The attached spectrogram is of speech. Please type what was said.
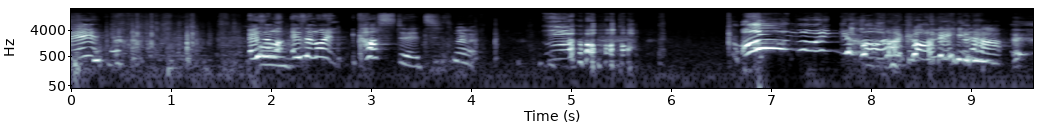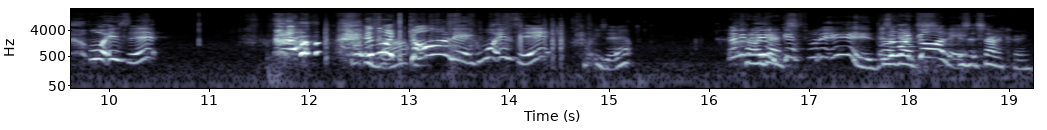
it? Is Oh. it like, it like custard? Smell it. Oh my god! I can't eat that. What is it? it's like garlic. What is it? What is it? Can I guess? guess what it is? Is it like garlic? Is it salad cream?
